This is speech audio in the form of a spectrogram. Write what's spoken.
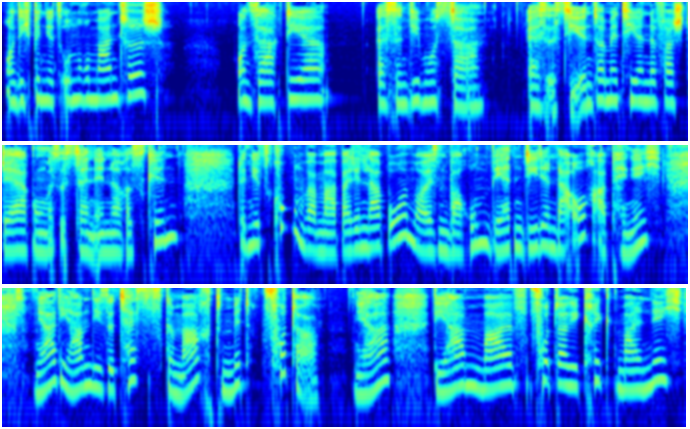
Und ich bin jetzt unromantisch und sag dir, es sind die Muster. Es ist die intermittierende Verstärkung, es ist dein inneres Kind. Denn jetzt gucken wir mal bei den Labormäusen, warum werden die denn da auch abhängig? Ja, die haben diese Tests gemacht mit Futter. Ja, die haben mal Futter gekriegt, mal nicht.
